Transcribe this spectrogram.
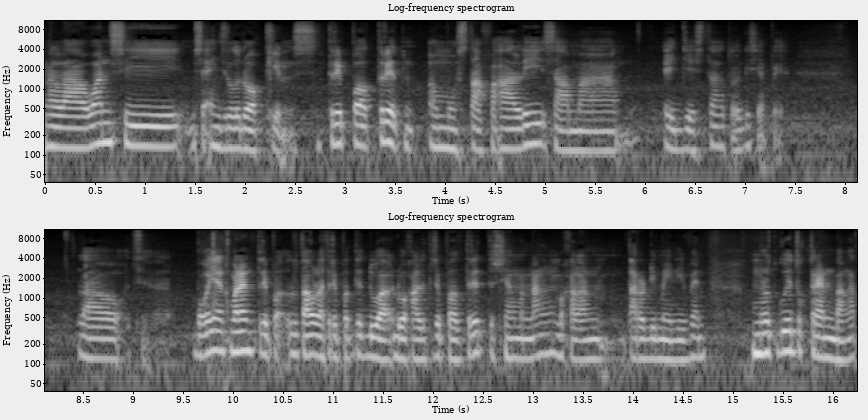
ngelawan si bisa Angelo Dawkins. Triple threat uh, Mustafa Ali sama AJ Styles atau lagi siapa ya? Lau pokoknya kemarin triple lu tau lah triple threat dua dua kali triple threat terus yang menang bakalan taruh di main event. Menurut gue itu keren banget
